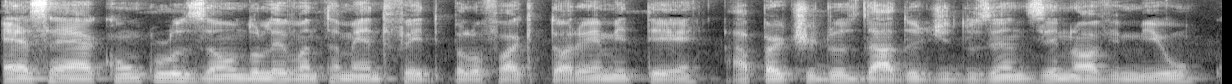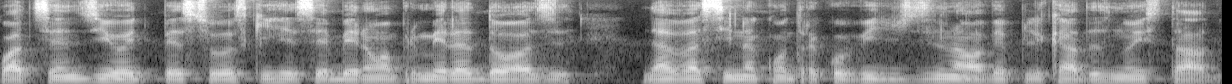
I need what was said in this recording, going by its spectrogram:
Essa é a conclusão do levantamento feito pelo Factório MT a partir dos dados de 209.408 pessoas que receberam a primeira dose da vacina contra a Covid-19 aplicadas no estado.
